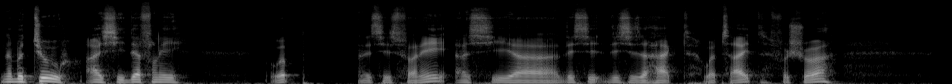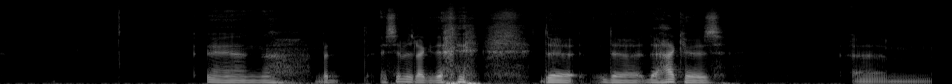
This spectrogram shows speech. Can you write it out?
number two, I see definitely, whoop, this is funny. I see uh, this is this is a hacked website for sure. And but it seems like the the the the hackers um,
